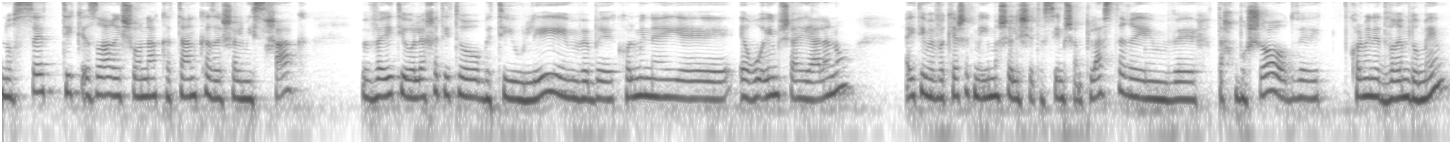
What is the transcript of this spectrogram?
נושאת תיק עזרה ראשונה קטן כזה של משחק והייתי הולכת איתו בטיולים ובכל מיני אה, אירועים שהיה לנו. הייתי מבקשת מאימא שלי שתשים שם פלסטרים ותחבושות וכל מיני דברים דומים.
